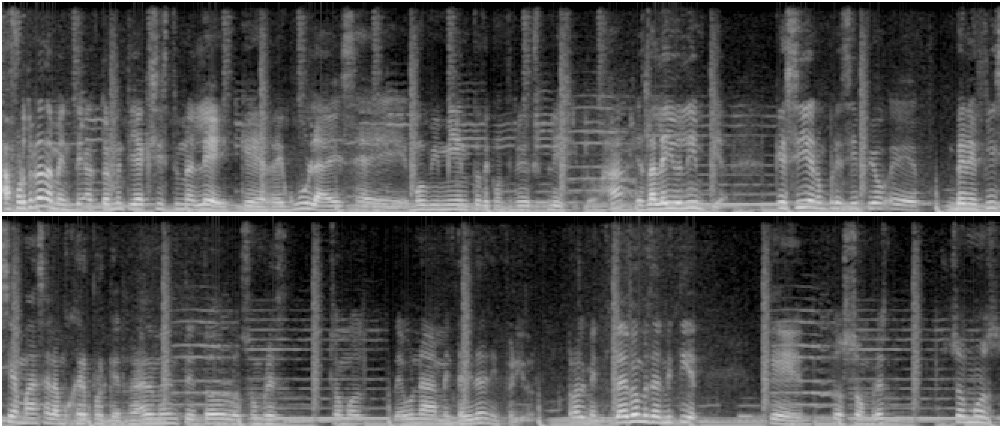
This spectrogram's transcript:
Afortunadamente, actualmente ya existe una ley que regula ese movimiento de contenido explícito. Es la ley Olimpia, que sí, en un principio eh, beneficia más a la mujer porque realmente todos los hombres somos de una mentalidad inferior. Realmente, debemos admitir que los hombres somos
